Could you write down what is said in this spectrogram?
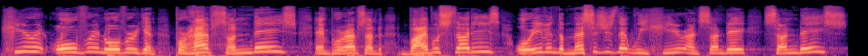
hear it over and over again. Perhaps Sundays and perhaps on Bible studies or even the messages that we hear on Sunday Sundays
